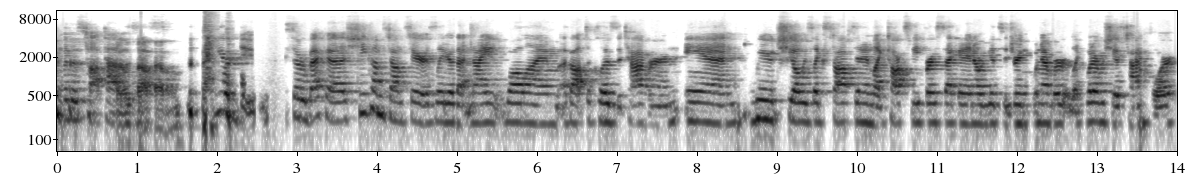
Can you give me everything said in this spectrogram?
with his top hat, on, it's not that weird dude. So Rebecca, she comes downstairs later that night while I'm about to close the tavern, and we she always like stops in and like talks to me for a second or gets a drink whenever like whatever she has time for.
